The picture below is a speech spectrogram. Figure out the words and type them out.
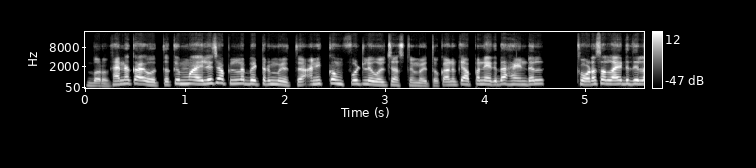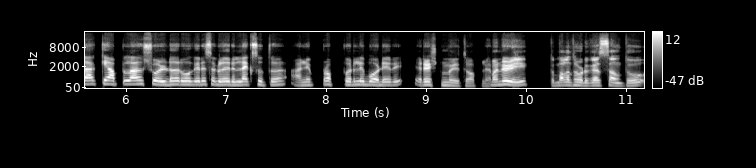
बरोबर. ह्यानं काय होतं की मायलेज आपल्याला बेटर मिळतं आणि कम्फर्ट लेवल जास्त मिळतो. कारण की आपण एकदा हँडल थोडासा लाइट दिला की आपला शोल्डर वगैरे सगळं रिलॅक्स होतं आणि प्रॉपरली बॉडी रेस्ट मिळतो आपल्याला. मंडळी तुम्हाला थोडक्यात सांगतो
